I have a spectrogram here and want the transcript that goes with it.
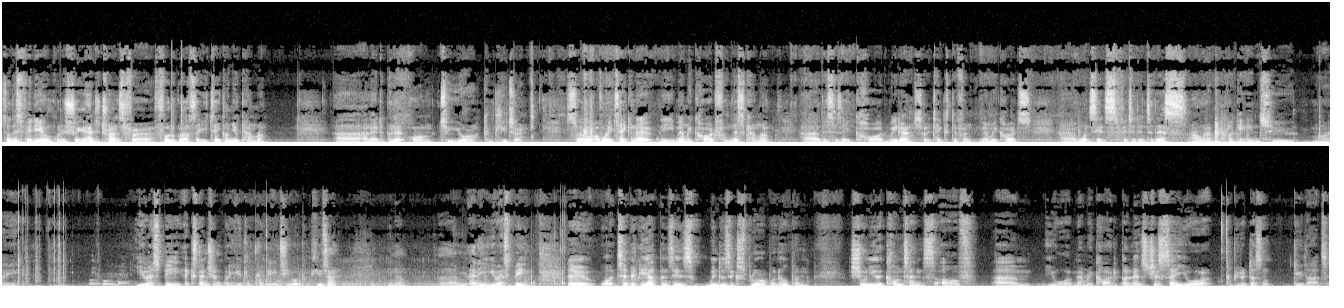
So this video, I'm going to show you how to transfer photographs that you take on your camera uh, and how to put it on to your computer. So I've already taken out the memory card from this camera. Uh, this is a card reader, so it takes different memory cards. And once it's fitted into this, I'm going to plug it into my USB extension, but you can plug it into your computer, you know, um, any USB. Now, what typically happens is Windows Explorer will open showing you the contents of um, your memory card. But let's just say your computer doesn't do that.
